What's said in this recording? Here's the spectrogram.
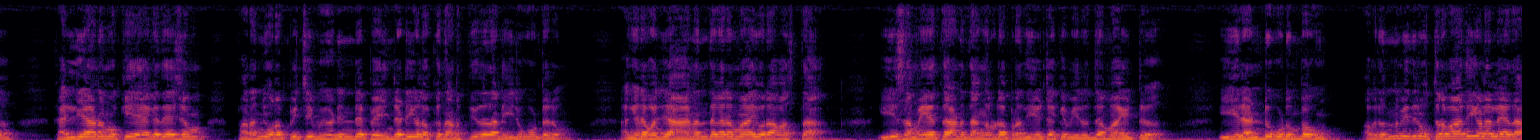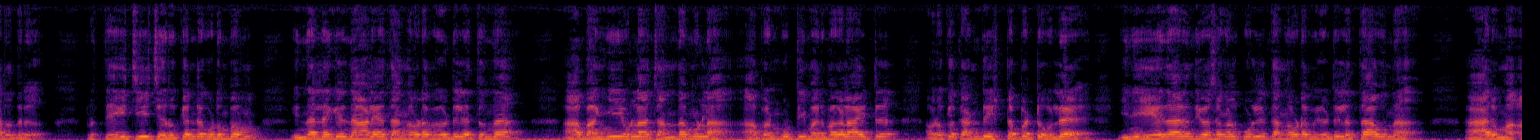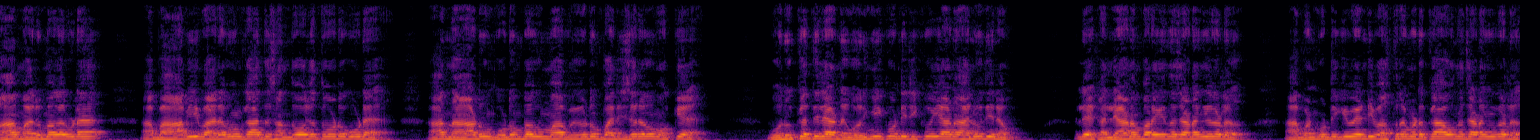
കല്യാണമൊക്കെ ഏകദേശം പറഞ്ഞുറപ്പിച്ച് വീടിന്റെ പെയിന്റടികളൊക്കെ നടത്തിയതാണ് ഇരുകൂട്ടരും അങ്ങനെ വലിയ ആനന്ദകരമായ ഒരവസ്ഥ ഈ സമയത്താണ് തങ്ങളുടെ പ്രതീക്ഷയ്ക്ക് വിരുദ്ധമായിട്ട് ഈ രണ്ട് കുടുംബവും അവരൊന്നും ഇതിന് ഉത്തരവാദികളല്ല യഥാർത്ഥത്തിൽ പ്രത്യേകിച്ച് ഈ ചെറുക്കന്റെ കുടുംബം ഇന്നല്ലെങ്കിൽ നാളെ തങ്ങളുടെ വീട്ടിലെത്തുന്ന ആ ഭംഗിയുള്ള ചന്തമുള്ള ആ പെൺകുട്ടി മരുമകളായിട്ട് അവരൊക്കെ കണ്ട് ഇഷ്ടപ്പെട്ടു അല്ലേ? ഇനി ഏതാനും ദിവസങ്ങൾക്കുള്ളിൽ തങ്ങളുടെ വീട്ടിലെത്താവുന്ന ആ ആ മരുമകളുടെ ആ ഭാവി വരവും കാത്ത് സന്തോഷത്തോടു കൂടെ ആ നാടും കുടുംബവും ആ വീടും പരിസരവും ഒക്കെ ഒരുക്കത്തിലാണ് ഒരുങ്ങിക്കൊണ്ടിരിക്കുകയാണ് അനുദിനം. അല്ലേ? കല്യാണം പറയുന്ന ചടങ്ങുകൾ ആ പെൺകുട്ടിക്ക് വേണ്ടി വസ്ത്രമെടുക്കാവുന്ന ചടങ്ങുകൾ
